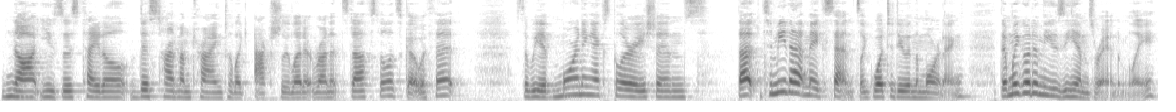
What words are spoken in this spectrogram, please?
not use this title. This time I'm trying to like actually let it run its stuff, so let's go with it. So we have morning explorations. That to me that makes sense, like what to do in the morning. Then we go to museums randomly.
